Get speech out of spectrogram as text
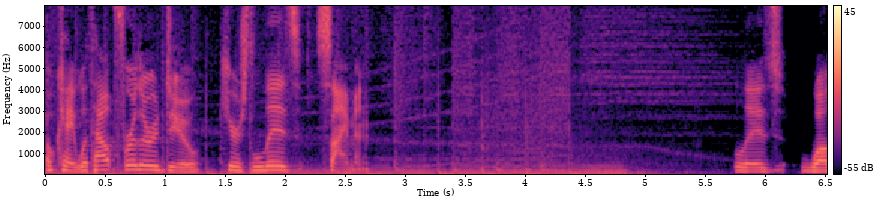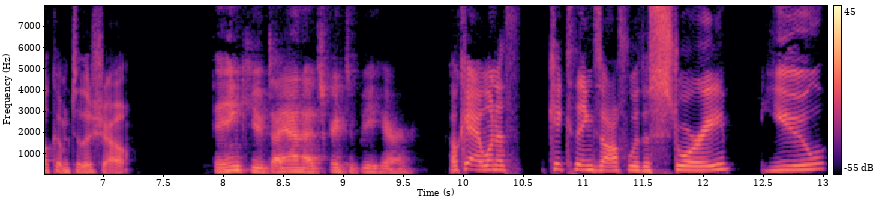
Okay, without further ado, here's Liz Simon. Liz, welcome to the show. Thank you, Diana. It's great to be here. Okay, I want to th- kick things off with a story. You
